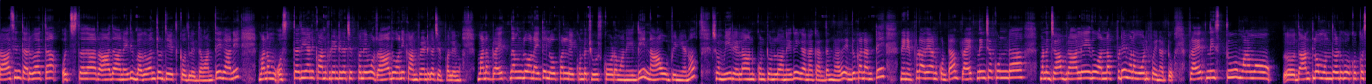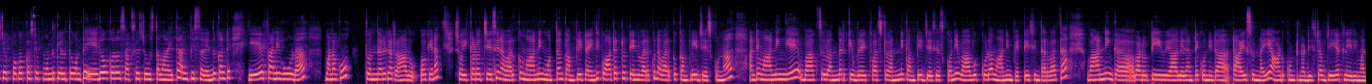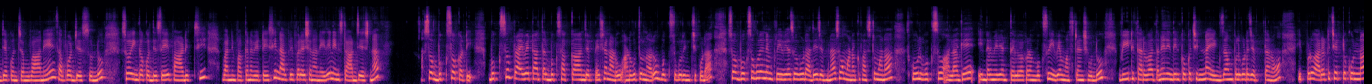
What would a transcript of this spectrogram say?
రాసిన తర్వాత వస్తుందా రాదా అనేది భగవంతుడి చేతికి వదిలేద్దాం. అంతేగాని మనం వస్తుంది అని కాన్ఫిడెంట్గా చెప్పలేము రాదు అని కాన్ఫిడెంట్గా చెప్పలేము. మన ప్రయత్నంలోనైతే లోపం లేకుండా చూసుకోవడం అనేది నా ఒపీనియను సో మీరు ఎలా అనుకుంటుందో అనేది ఇక నాకు అర్థం కాదు. ఎందుకనంటే నేను ఎప్పుడు అదే అనుకుంటా ప్రయత్నించకుండా మన జాబ్ రాలేదు అన్నప్పుడే మనం ఓడిపోయినట్టు. ప్రయత్నిస్తూ మనము దాంట్లో ముందడుగు ఒక్కొక్క స్టెప్ ఒక్కొక్క స్టెప్ ముందుకు వెళ్తూ ఉంటే ఏదో ఒక రోజు సక్సెస్ చూస్తామని అయితే అనిపిస్తుంది. ఎందుకంటే ఏ పని కూడా మనకు తొందరగా రాదు. ఓకేనా? సో ఇక్కడ వచ్చేసి నా వర్క్ మార్నింగ్ మొత్తం కంప్లీట్ అయింది. క్వార్టర్ టు టెన్ వరకు నా వర్క్ కంప్లీట్ చేసుకున్నా. అంటే మార్నింగే బాక్సులు అందరికీ బ్రేక్ఫాస్ట్ అన్నీ కంప్లీట్ చేసేసుకొని బాబుకి కూడా మార్నింగ్ పెట్టేసిన తర్వాత వాడిని ఇంకా వాడు టీవీ లేదంటే కొన్ని టాయ్స్ ఉన్నాయి. ఆడుకుంటున్నాడు డిస్టర్బ్ చేయట్లేదు ఈ మధ్య కొంచెం బాగానే సపోర్ట్ చేస్తుండు. సో ఇంకా కొద్దిసేపు ఆడిచ్చి వాడిని పక్కన పెట్టేసి నా ప్రిపరేషన్ అనేది నేను స్టార్ట్ చేసిన. సో బుక్స్ ఒకటి. బుక్స్ ప్రైవేట్ ఆథర్ బుక్స్ అక్క అని చెప్పేసి అని అడుగు అడుగుతున్నారు బుక్స్ గురించి కూడా. సో బుక్స్ గురించి నేను ప్రీవియస్గా కూడా అదే చెప్పిన. సో మనకు ఫస్ట్ మన స్కూల్ బుక్స్ అలాగే ఇంటర్మీడియట్ తెలుగు బుక్స్ ఇవే మస్ట్ అండ్ షుడ్ వీటి తర్వాతనే నేను దీనికి ఒక చిన్న ఎగ్జాంపుల్ కూడా చెప్తాను. ఇప్పుడు అరటి చెట్టుకున్న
